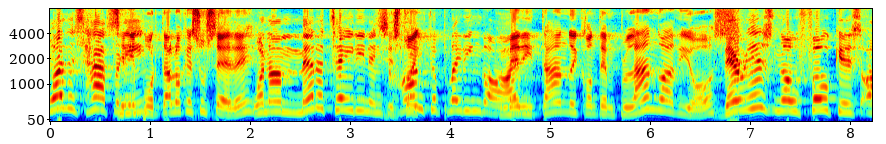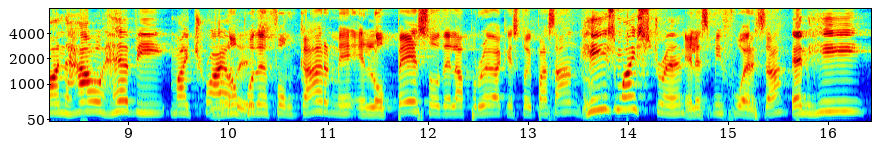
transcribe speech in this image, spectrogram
what is sin happening. importar lo que sucede, When I'm meditating and Si contemplating God, meditando y contemplando a Dios, there is no focus on how heavy my trial no puedo is. enfocarme en lo peso de la prueba que estoy pasando. He's my strength Él es mi fuerza and He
